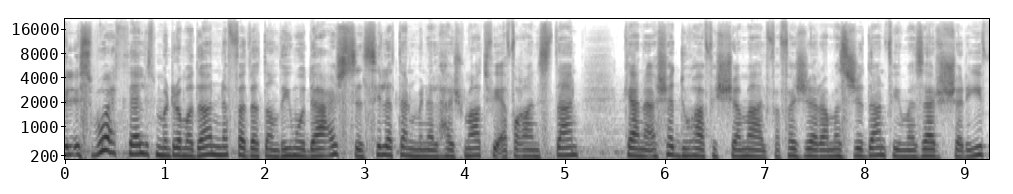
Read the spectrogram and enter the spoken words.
في الأسبوع الثالث من رمضان نفذ تنظيم داعش سلسلة من الهجمات في أفغانستان كان أشدها في الشمال ففجر مسجدا في مزار الشريف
